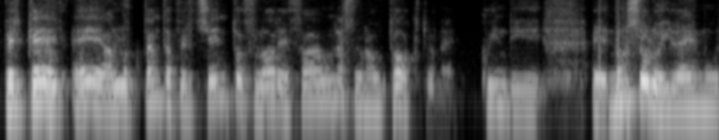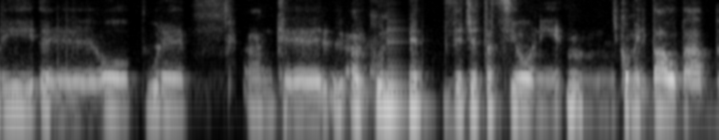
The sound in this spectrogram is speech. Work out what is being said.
perché è all'80% flora e fauna sono autoctone, quindi eh, non solo i lemuri eh, oppure anche alcune vegetazioni mh, mm, come il baobab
